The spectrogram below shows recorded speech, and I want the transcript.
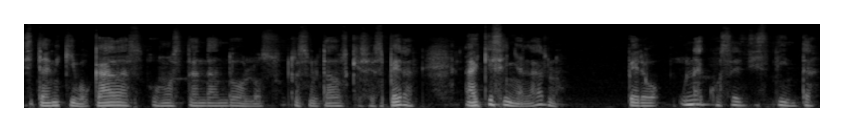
estén equivocadas o no están dando los resultados que se esperan. Hay que señalarlo. Pero una cosa es distinta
